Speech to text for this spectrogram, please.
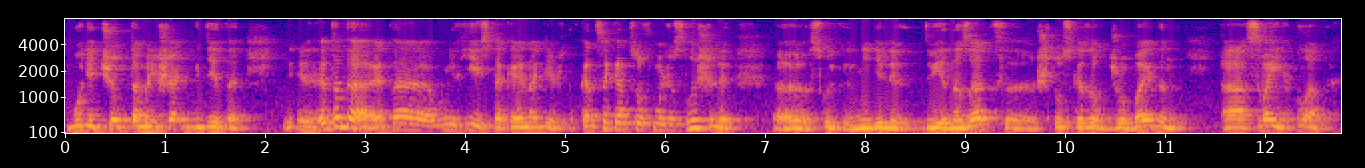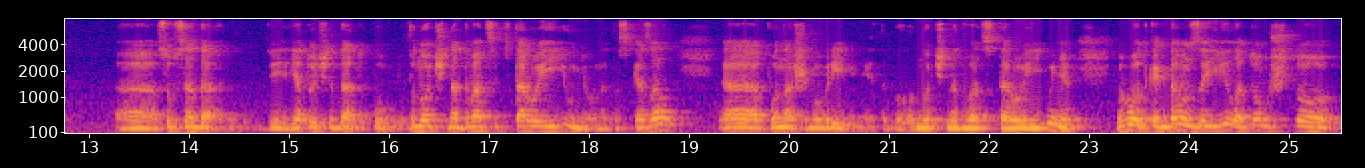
будет что-то там решать где-то. Э, это да, это у них есть такая надежда. В конце концов, мы же слышали, э, сколько, недели две назад, что сказал Джо Байден о своих планах. Собственно, да, я точно дату помню. В ночь на 22 июня он это сказал по нашему времени. Это было ночь на 22 июня. Вот, когда он заявил о том, что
